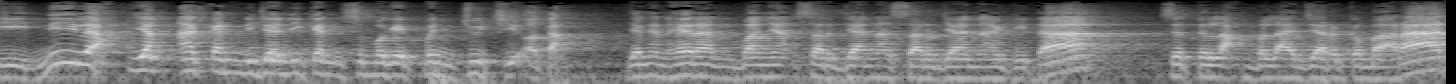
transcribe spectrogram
Inilah yang akan dijadikan sebagai pencuci otak. Jangan heran banyak sarjana-sarjana kita setelah belajar ke barat,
